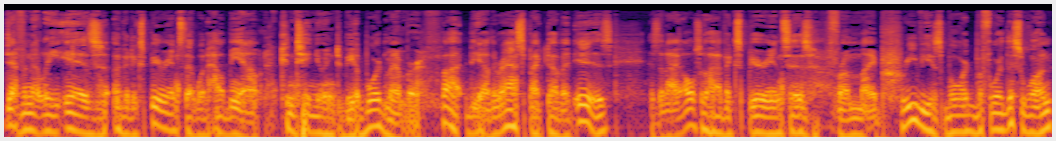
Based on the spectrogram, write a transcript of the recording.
definitely is a good experience that would help me out continuing to be a board member. But the other aspect of it is is that I also have experiences from my previous board before this one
